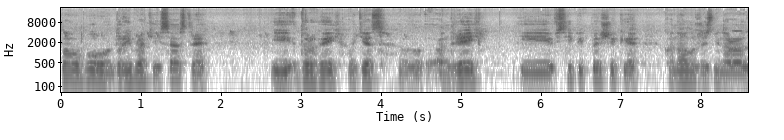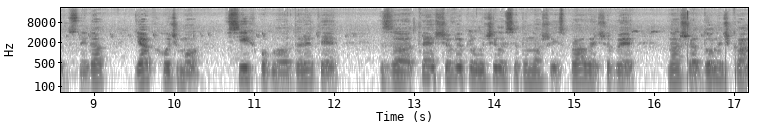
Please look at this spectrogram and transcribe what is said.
Слава Богу, дорогі браті і сестри, і дорогий отець Андрій, і всі підписчики каналу Жизнінна Радісний Дак. Як хочемо всіх поблагодарити за те, що ви прилучилися до нашої справи, щоб наша донечка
